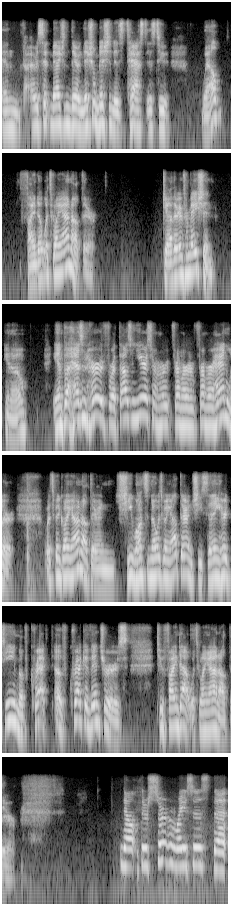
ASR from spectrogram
and I would imagine their initial mission is tasked is to, well, find out what's going on out there, gather information. You know, Impa hasn't heard for a thousand years from her from her from her handler what's been going on out there, and she wants to know what's going out there, and she's sending her team of crack of crack adventurers to find out what's going on out there. Now, there's certain races that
